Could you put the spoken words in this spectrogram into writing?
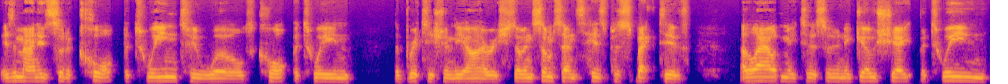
is a man who's sort of caught between two worlds, caught between the British and the Irish. So, in some sense, his perspective allowed me to sort of negotiate between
